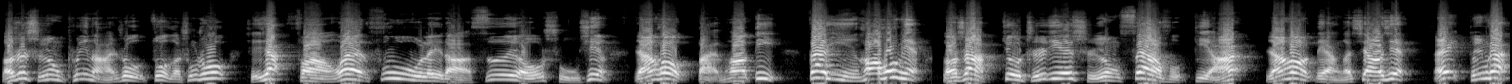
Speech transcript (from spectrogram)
老师使用 print 函数做个输出，写一下访问父类的私有属性，然后百分号 d，在引号后面，老师啊就直接使用 self 点，然后两个下划线。哎，同学们看，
